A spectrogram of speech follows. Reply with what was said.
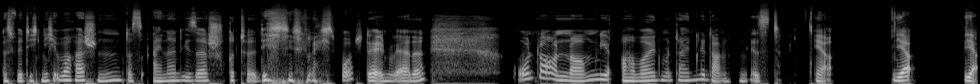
es wird dich nicht überraschen, dass einer dieser Schritte, die ich dir vielleicht vorstellen werde, unter anderem die Arbeit mit deinen Gedanken ist. Ja, ja, ja.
